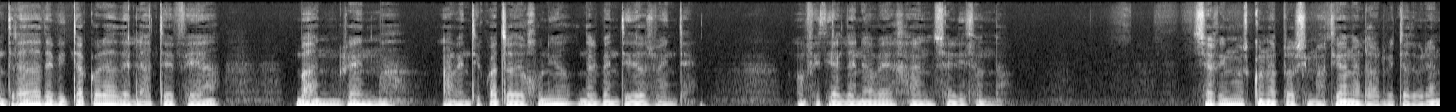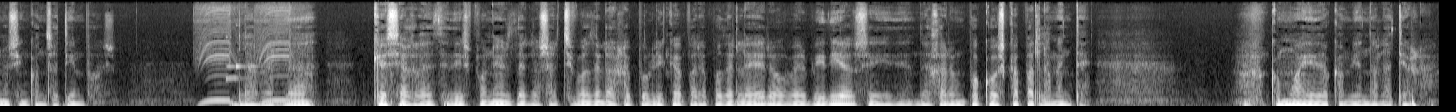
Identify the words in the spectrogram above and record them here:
Entrada de bitácora de la TFA Van Renma a 24 de junio del 2220. Oficial de nave Hans Elizondo. Seguimos con la aproximación a la órbita de Urano sin contratiempos. La verdad que se agradece disponer de los archivos de la República para poder leer o ver vídeos y dejar un poco escapar la mente. ¿Cómo ha ido cambiando la Tierra?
